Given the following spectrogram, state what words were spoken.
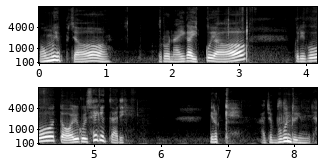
너무 예쁘죠? 이런 아이가 있고요. 그리고 또 얼굴 3개짜리. 이렇게 아주 묵은 둥입니다.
